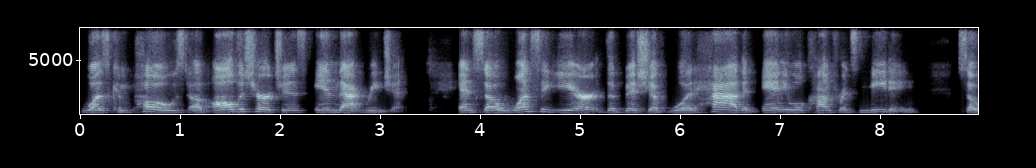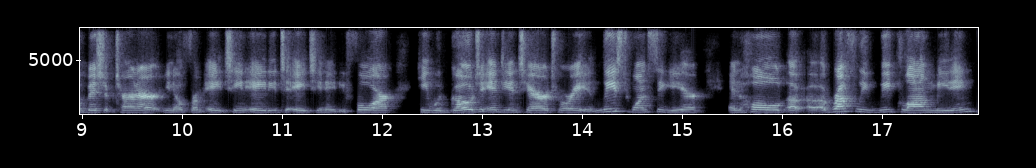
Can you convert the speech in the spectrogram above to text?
was composed of all the churches in that region. And so once a year, the bishop would have an annual conference meeting. So Bishop Turner, you know, from 1880 to 1884, he would go to Indian Territory at least once a year and hold a, a roughly week long meeting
